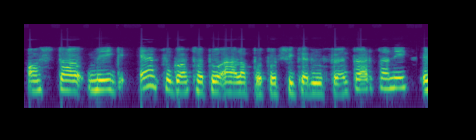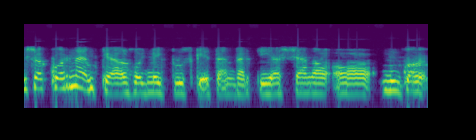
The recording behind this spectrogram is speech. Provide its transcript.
azt a még elfogadható állapotot sikerül föntartani, és akkor nem kell, hogy még plusz két ember kiessen a, a munka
